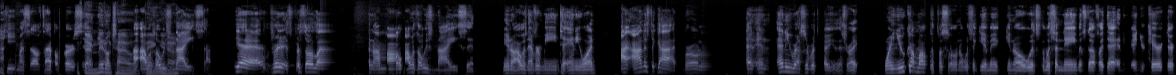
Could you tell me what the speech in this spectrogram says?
keep myself type of person. it's that you middle know. child. I, I was always you know? nice. Yeah, pretty, so like, and I'm I, I was always nice, and you know I was never mean to anyone. I honest to God, bro, and and any wrestler would tell you this, right? When you come up with a persona, with a gimmick, you know, with with a name and stuff like that, and, and your character,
